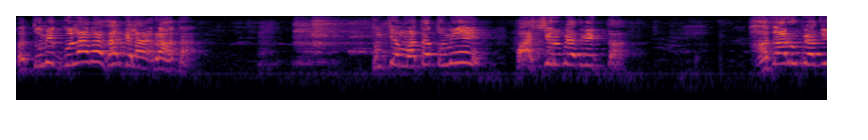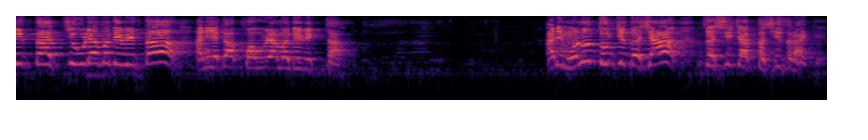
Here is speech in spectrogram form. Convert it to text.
पण तुम्ही गुलामासारखे ला- राहता. तुमचे मत तुम्ही पाचशे रुपयात विकता. हजार रुपयात विकता चिवड्यामध्ये विकता आणि एका पव्यामध्ये विकता. आणि म्हणून तुमची दशा जशीच्या तशीच राहते.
